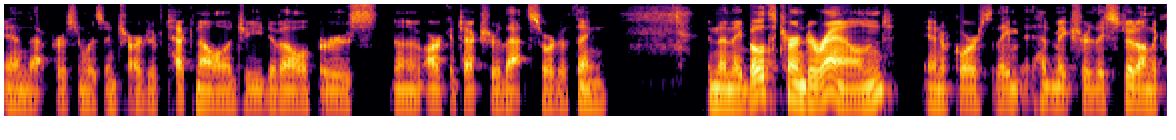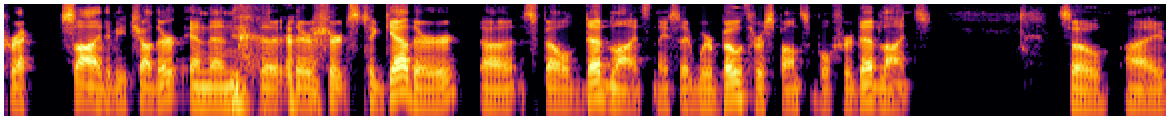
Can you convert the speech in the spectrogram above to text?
And that person was in charge of technology, developers, uh, architecture, that sort of thing. And then they both turned around, and of course, they had to make sure they stood on the correct side of each other. And then the, their shirts together uh, spelled deadlines. And they said, We're both responsible for deadlines. So I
